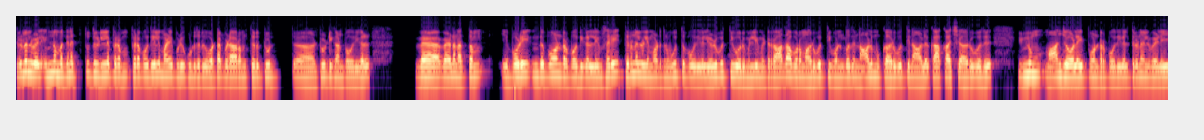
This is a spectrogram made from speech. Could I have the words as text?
திருநெல்வேலி இன்னும் பார்த்தீங்கன்னா தூத்துக்குடியில் பிற பிற பகுதிகளில் மழைப்பொழிவு கொடுத்துருக்கு ஒட்டப்பிடாரம் திரு டூட்டிகான் பகுதிகள் வே வேடநத்தம் இப்படி இந்த போன்ற பகுதிகளிலும் சரி திருநெல்வேலி மாவட்டத்தின் ஊத்து பகுதிகள் எழுபத்தி ஒரு மில்லிமீட்டர் ராதாபுரம் அறுபத்தி ஒன்பது நாலுமுக்கு அறுபத்தி நாலு காக்காட்சி அறுபது இன்னும் மாஞ்சோலை போன்ற பகுதிகள் திருநெல்வேலி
